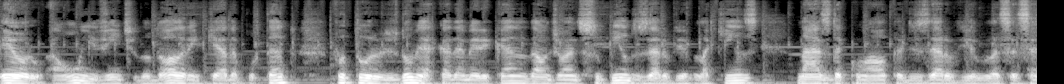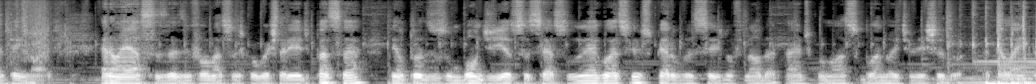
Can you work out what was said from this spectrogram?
Euro a 1,20 do dólar, em queda, portanto. Futuros do mercado americano, Dow Jones subindo 0,15, Nasdaq com alta de 0,69. Eram essas as informações que eu gostaria de passar. Tenham todos um bom dia, sucesso no negócio. Eu espero vocês no final da tarde com o nosso Boa Noite Investidor. Até lá então.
